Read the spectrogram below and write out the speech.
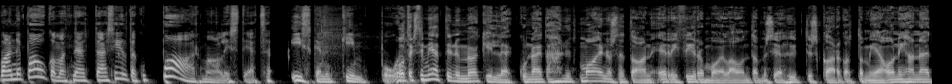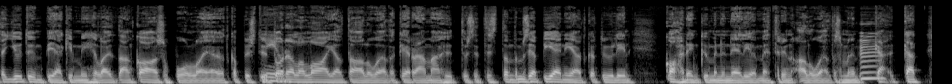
vaan ne paukamat näyttää siltä, kun paarma olisi, tiedätkö, iskenyt kimppuun. Oletteko te miettinyt mökille, kun näitähän nyt mainostetaan eri firmoilla, on tämmöisiä hyttyskarkottamia, on ihan näitä jytympiäkin, mihin laitetaan kaasupulloja, jotka pystyy Niin on. todella laajalta alueelta keräämään hyttyset. Sitten on tämmöisiä pieniä, jotka tyyliin 24 metrin alueelta, semmoinen mm. kä- kä-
